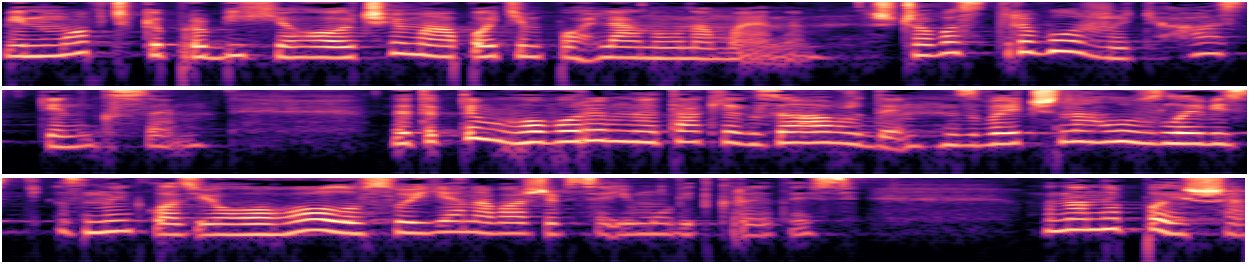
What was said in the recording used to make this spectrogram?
Він мовчки пробіг його очима, а потім поглянув на мене. Що вас тривожить, Гастінгсе? Детектив говорив не так, як завжди. Звична глузливість зникла з його голосу, і я наважився йому відкритись. Вона не пише,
